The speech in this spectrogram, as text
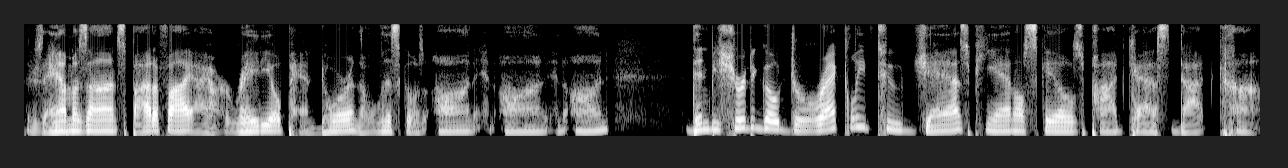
there's Amazon, Spotify, iHeartRadio, Pandora, and the list goes on and on and on. Then be sure to go directly to jazzpianoskillspodcast.com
